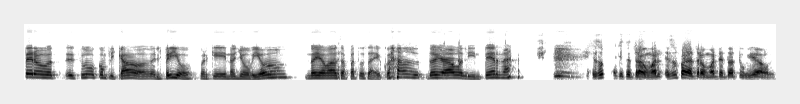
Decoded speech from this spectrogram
pero estuvo complicado el frío, porque nos llovió, no llevábamos zapatos adecuados, no llevábamos linterna. Eso es para que te traumar, eso es para traumarte toda tu vida, güey.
